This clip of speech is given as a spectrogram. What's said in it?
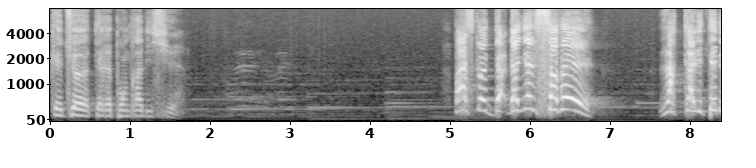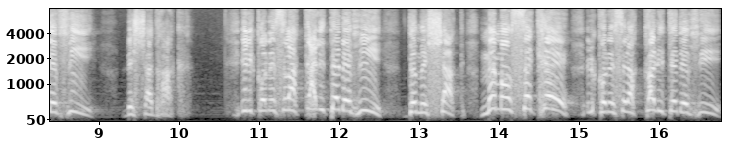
que Dieu te répondra des cieux. Parce que Daniel savait la qualité de vie de Shadrach. Il connaissait la qualité de vie de Meshach. Même en secret, il connaissait la qualité de vie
